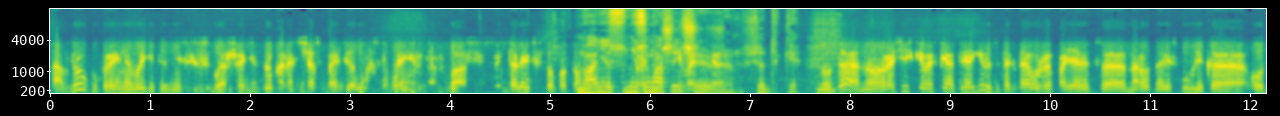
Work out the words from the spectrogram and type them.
А вдруг Украина выйдет из Минских соглашений? Вдруг она сейчас пойдет на вступление в Донбасс? Представляете, что потом... Ну, они не сумасшедшие же все-таки. Ну да, но российские войска отреагируют, и тогда уже появится Народная Республика от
